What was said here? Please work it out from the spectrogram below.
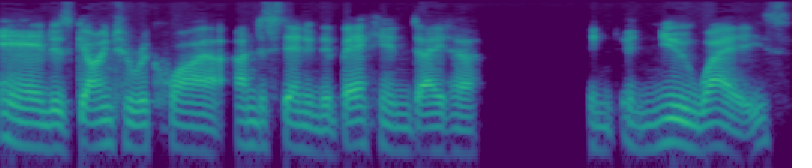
and is going to require understanding the back end data in, in new ways,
